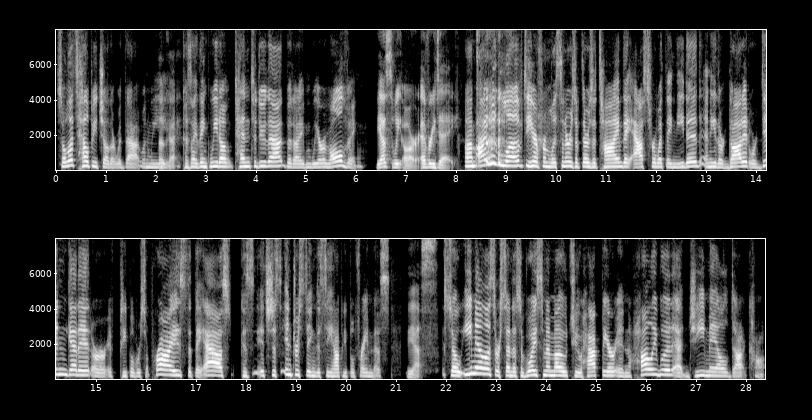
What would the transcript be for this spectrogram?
So let's help each other with that when we okay. Because I think we don't tend to do that, but I'm, we are evolving. Yes, we are every day. Um, I would love to hear from listeners if there's a time they asked for what they needed and either got it or didn't get it, or if people were surprised that they asked, because it's just interesting to see how people frame this. Yes. So email us or send us a voice memo to happierinhollywood at gmail.com.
